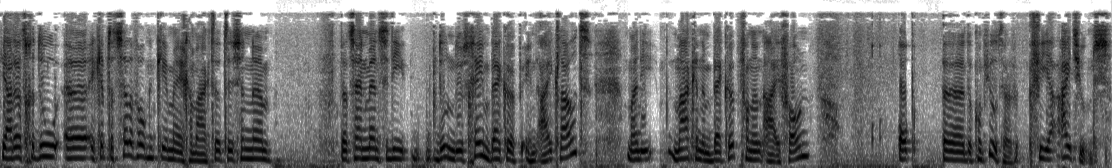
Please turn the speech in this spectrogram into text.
Ja, dat gedoe, uh, ik heb dat zelf ook een keer meegemaakt. Dat is een... Uh, dat zijn mensen die doen dus geen backup in iCloud, maar die maken een backup van een iPhone op uh, de computer via iTunes.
